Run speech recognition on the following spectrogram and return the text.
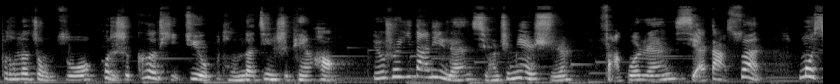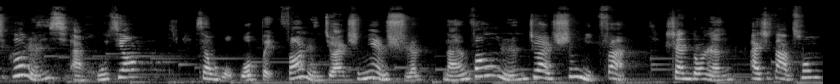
不同的种族或者是个体具有不同的进食偏好。比如说，意大利人喜欢吃面食，法国人喜爱大蒜，墨西哥人喜爱胡椒。像我国北方人就爱吃面食，南方人就爱吃米饭，山东人爱吃大葱，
